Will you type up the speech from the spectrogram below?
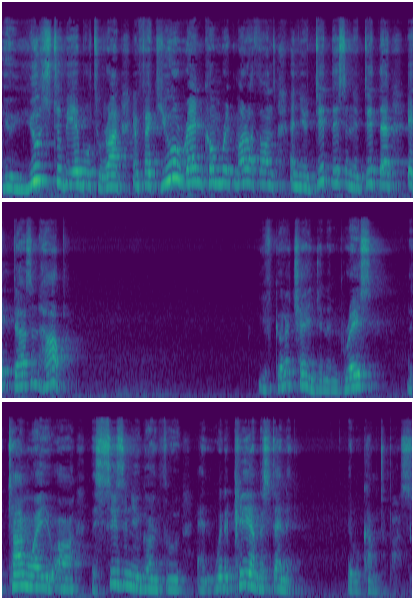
you used to be able to run. In fact, you ran Comrade marathons and you did this and you did that. It doesn't help. You've got to change and embrace the time where you are, the season you're going through, and with a clear understanding, it will come to pass.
